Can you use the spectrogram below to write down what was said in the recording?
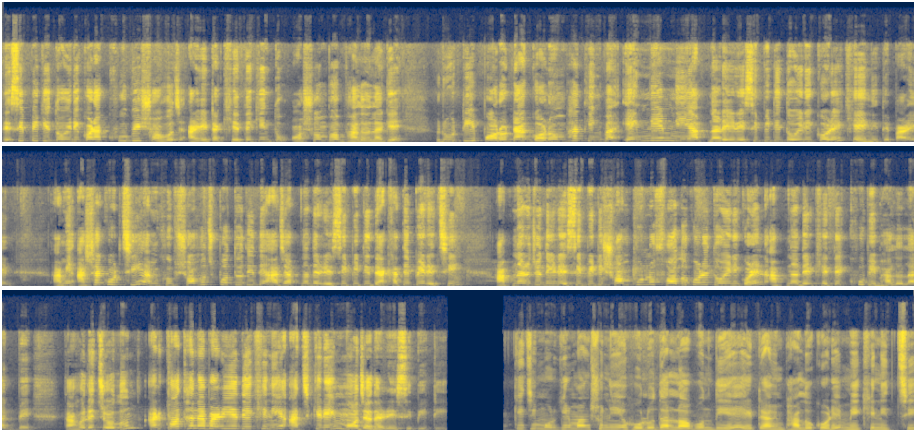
রেসিপিটি তৈরি করা খুবই সহজ, আর এটা খেতে কিন্তু অসম্ভব ভালো লাগে। রুটি, পরোটা, গরম ভাত কিংবা এমনি এমনি আপনারা এই রেসিপিটি তৈরি করে খেয়ে নিতে পারেন। আমি আশা করছি, আমি খুব সহজ পদ্ধতিতে আজ আপনাদের রেসিপিটি দেখাতে পেরেছি। আপনারা যদি রেসিপিটি সম্পূর্ণ ফলো করে তৈরি করেন, আপনাদের খেতে খুবই ভালো লাগবে। তাহলে চলুন আর কথা না বাড়িয়ে দেখে নিই আজকের এই মজাদার রেসিপিটি এক কেজি মুরগির মাংস নিয়ে হলুদ আর লবণ দিয়ে এটা আমি ভালো করে মেখে নিচ্ছি।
